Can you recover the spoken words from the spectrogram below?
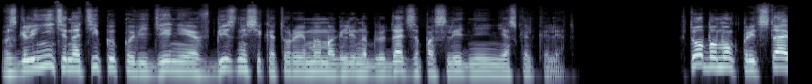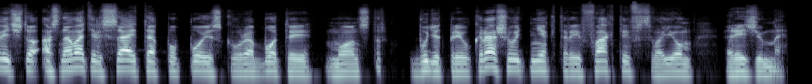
Взгляните на типы поведения в бизнесе, которые мы могли наблюдать за последние несколько лет. Кто бы мог представить, что основатель сайта по поиску работы «Монстр» будет приукрашивать некоторые факты в своем резюме?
